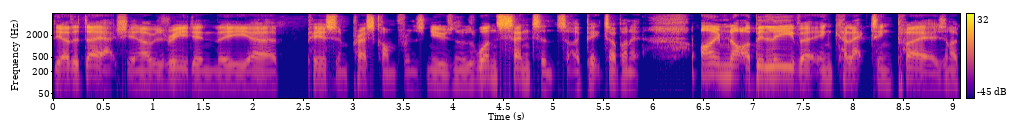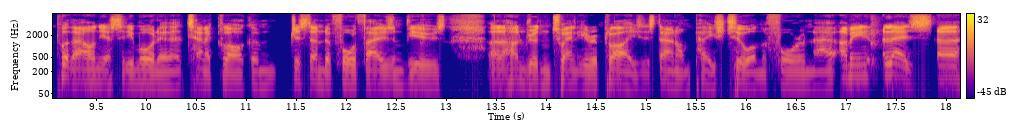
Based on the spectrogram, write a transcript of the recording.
the other day, actually, and I was reading the uh, Pearson press conference news, and there was one sentence I picked up on it. I'm not a believer in collecting players, and I put that on yesterday morning at 10 o'clock, and just under 4,000 views and 120 replies. It's down on page two on the forum now. I mean, Les, uh,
